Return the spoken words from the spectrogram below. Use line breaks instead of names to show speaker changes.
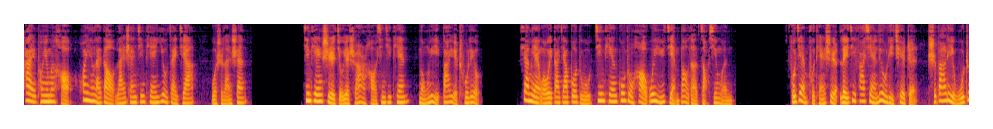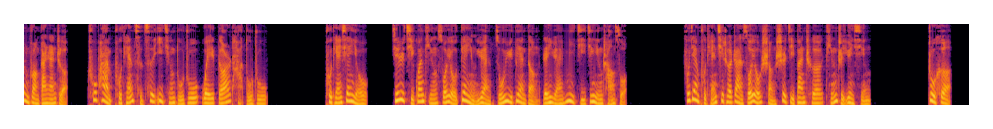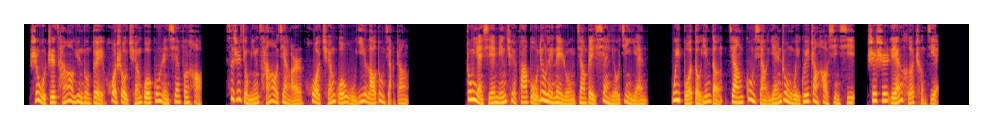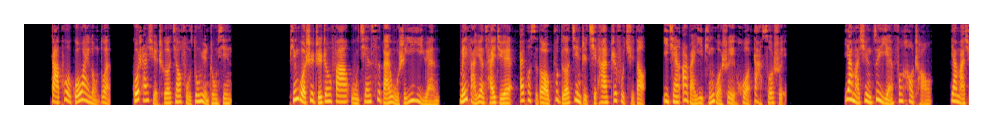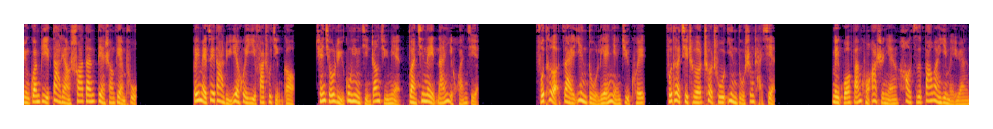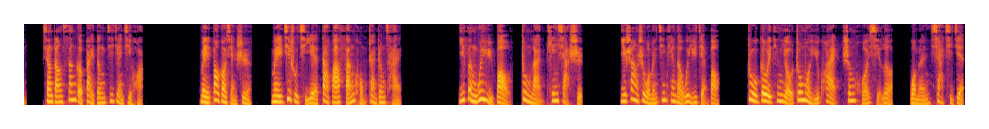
嗨，朋友们好，欢迎来到蓝山。今天又在家，我是蓝山。今天是九月十二号，星期天，农历八月初六。下面我为大家播读今天公众号“微语简报”的早新闻。福建莆田市累计发现六例确诊，十八例无症状感染者，初判莆田此次疫情毒株为德尔塔毒株。莆田仙游。即日起关停所有电影院、足浴店等人员密集经营场所。福建莆田汽车站所有省市际班车停止运行。祝贺十五支残奥运动队获授全国工人先锋号，四十九名残奥健儿获全国五一劳动奖章。中演协明确发布六类内容将被限流禁言，微博、抖音等将共享严重违规账号信息，实施联合惩戒。打破国外垄断，国产雪车交付东运中心。苹果市值蒸发五千四百五十一亿元，美法院裁决 Apple Store 不得禁止其他支付渠道，一千二百亿苹果税或大缩水。亚马逊最严封号潮，亚马逊关闭大量刷单电商店铺。北美最大铝业会议发出警告，全球铝供应紧张局面短期内难以缓解。福特在印度连年巨亏，福特汽车撤出印度生产线。美国反恐二十年耗资八万亿美元，相当三个拜登基建计划。美报告显示，美技术企业大发反恐战争财。一份微语报重览天下事。以上是我们今天的微语简报。祝各位听友周末愉快，生活喜乐。我们下期见。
